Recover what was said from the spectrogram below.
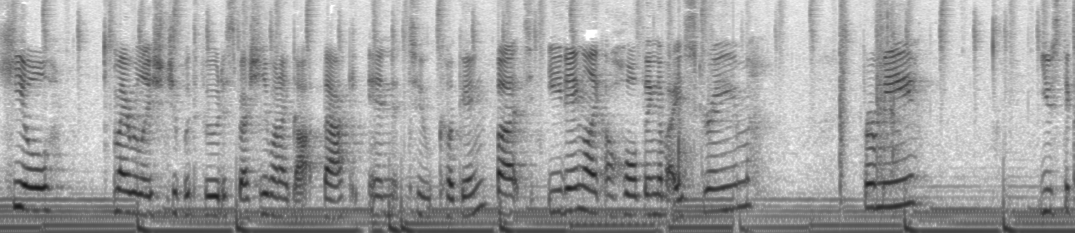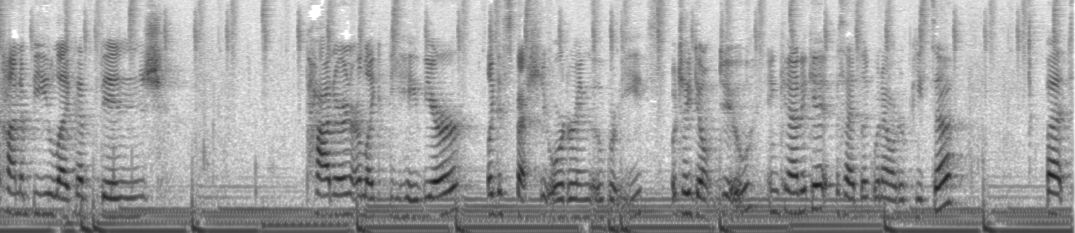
heal my relationship with food, especially when I got back into cooking. But eating like a whole thing of ice cream for me used to kind of be like a binge pattern or like behavior, like especially ordering Uber Eats, which I don't do in Connecticut, besides like when I order pizza. But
